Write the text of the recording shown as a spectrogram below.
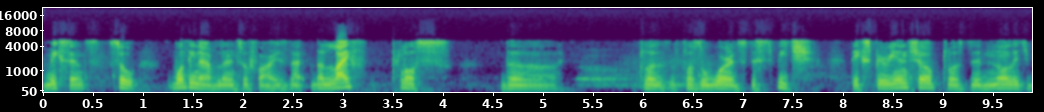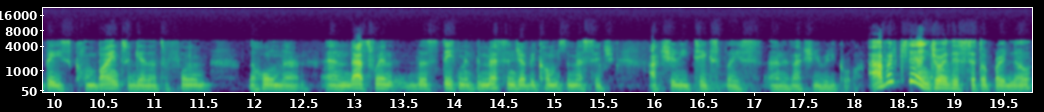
Makes sense? So one thing I've learned so far is that the life plus the plus, plus the words, the speech, the experiential plus the knowledge base combine together to form the whole man. And that's when the statement, the messenger becomes the message actually takes place and is actually really cool. I've actually enjoyed this setup right now.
